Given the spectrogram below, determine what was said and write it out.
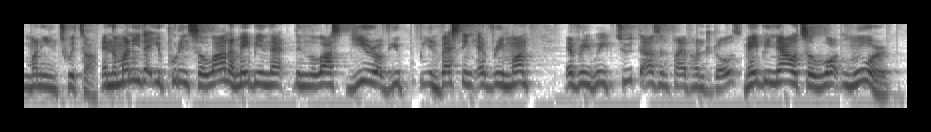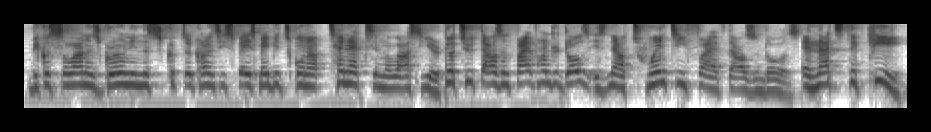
money in Twitter. And the money that you put in Solana, maybe in that in the last year of you investing every month, every week $2,500. Maybe now it's a lot more because Solana's grown in this cryptocurrency space. Maybe it's gone up 10x in the last year. Your $2,500 is now $25,000. And that's the key.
